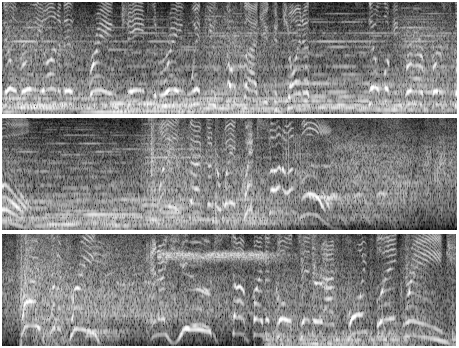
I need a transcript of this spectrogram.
Still early on in this frame, James and Ray with you. So glad you could join us. Still looking for our first goal. Play is back underway. Quick shot on goal. Drives to the crease. And a huge stop by the goaltender at point-blank range.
